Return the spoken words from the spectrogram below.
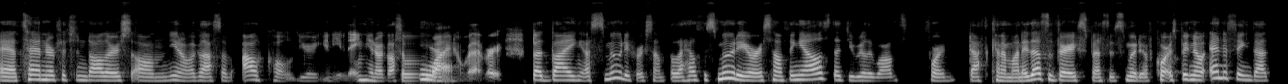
uh, 10 or 15 dollars on you know a glass of alcohol during an evening you know a glass of Yeah. wine or whatever but buying a smoothie for example a healthy smoothie or something else that you really want for that kind of money that's a very expensive smoothie of course but you know anything that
